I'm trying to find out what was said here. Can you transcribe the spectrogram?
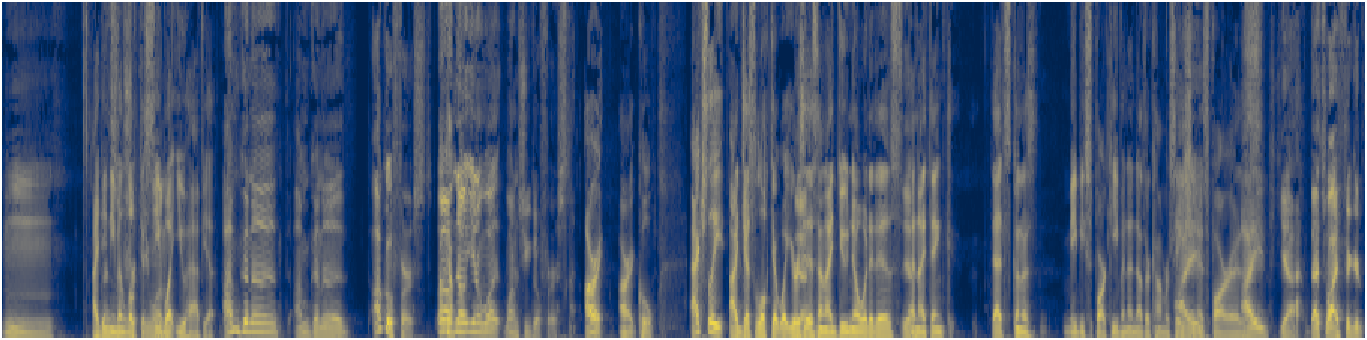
Hmm. I didn't that's even look to see one. what you have yet. I'm gonna. I'm gonna. I'll go first. Oh no! You know what? Why don't you go first? All right, all right, cool. Actually, I just looked at what yours Yeah. is, and I do know what it is, Yeah. and I think that's gonna maybe spark even another conversation I- as far as I yeah. That's why I figured.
